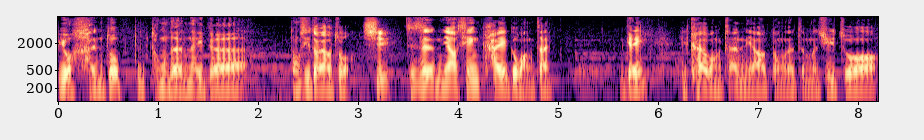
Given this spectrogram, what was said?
有很多不同的那个东西都要做，是，就是你要先开一个网站，OK，你开网站你要懂得怎么去做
